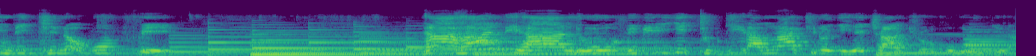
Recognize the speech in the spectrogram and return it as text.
imbikino gupfe. Nta handi hantu bibiri itubwira mwa kino gihe cyo guhungira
